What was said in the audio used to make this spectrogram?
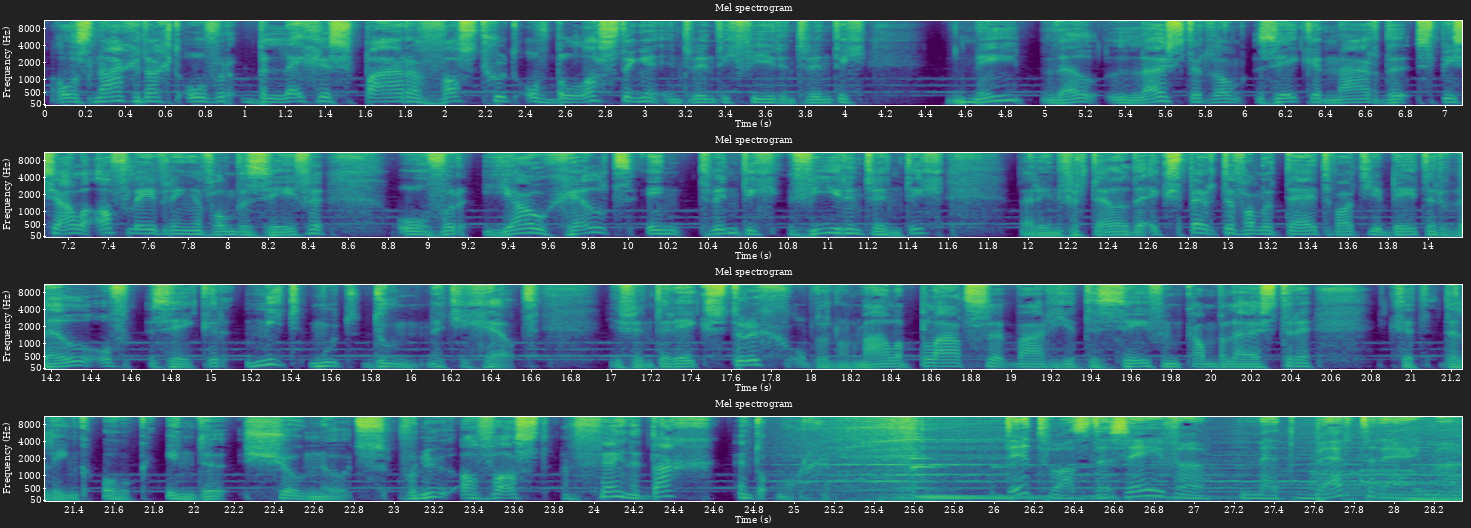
alles nagedacht over beleggen, sparen, vastgoed of belastingen in 2024. Nee, wel luister dan zeker naar de speciale afleveringen van de Zeven over jouw geld in 2024. Daarin vertellen de experten van de tijd wat je beter wel of zeker niet moet doen met je geld. Je vindt de reeks terug op de normale plaatsen waar je de Zeven kan beluisteren. Ik zet de link ook in de show notes. Voor nu alvast een fijne dag en tot morgen. Dit was de Zeven met Bert Rijmen.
